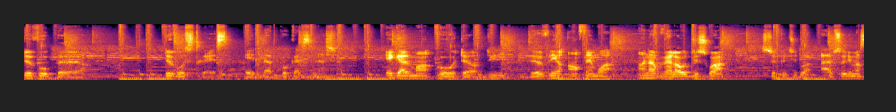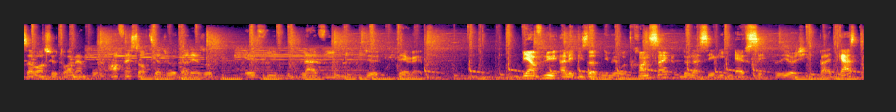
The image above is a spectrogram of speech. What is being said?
de vos peurs, de vos stress et de la procrastination. Également co-auteur du livre Devenir enfin moi, en avant vers la haute du soir, ce que tu dois absolument savoir sur toi-même pour enfin sortir du regard des autres et vivre la vie de tes rêves. Bienvenue à l'épisode numéro 35 de la série FC Leadership Podcast,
